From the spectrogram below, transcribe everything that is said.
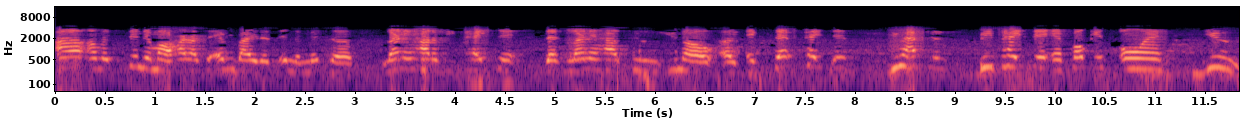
I'm extending my heart out to everybody that's in the midst of learning how to be patient. That's learning how to, you know, uh, accept patience. You have to be patient and focus on you.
